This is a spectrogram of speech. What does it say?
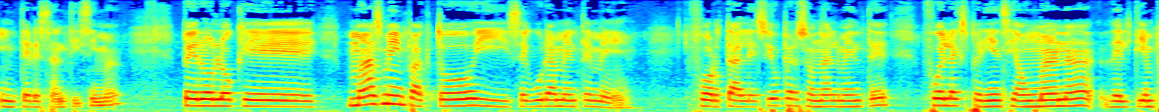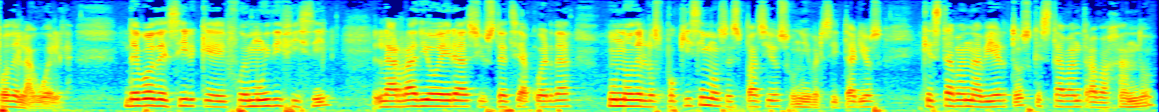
interesantísima, pero lo que más me impactó y seguramente me fortaleció personalmente fue la experiencia humana del tiempo de la huelga. Debo decir que fue muy difícil. La radio era, si usted se acuerda, uno de los poquísimos espacios universitarios que estaban abiertos, que estaban trabajando.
